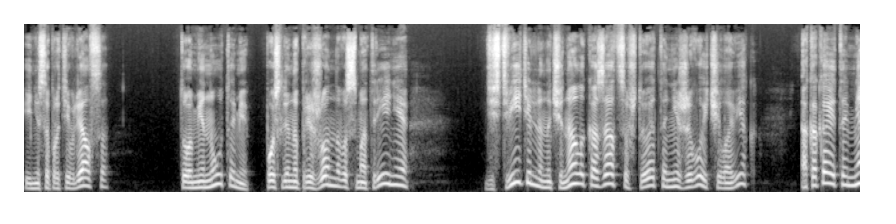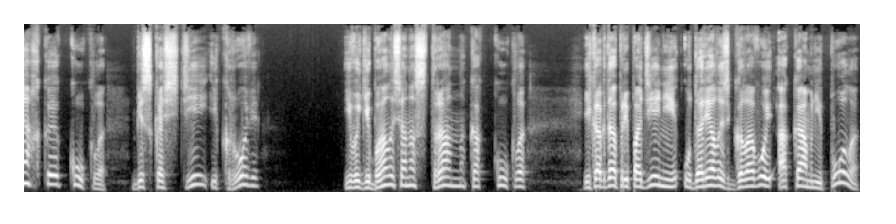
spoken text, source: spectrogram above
и не сопротивлялся, то минутами после напряженного смотрения действительно начинало казаться, что это не живой человек, а какая-то мягкая кукла — без костей и крови, и выгибалась она странно, как кукла, и когда при падении ударялась головой о камни пола,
